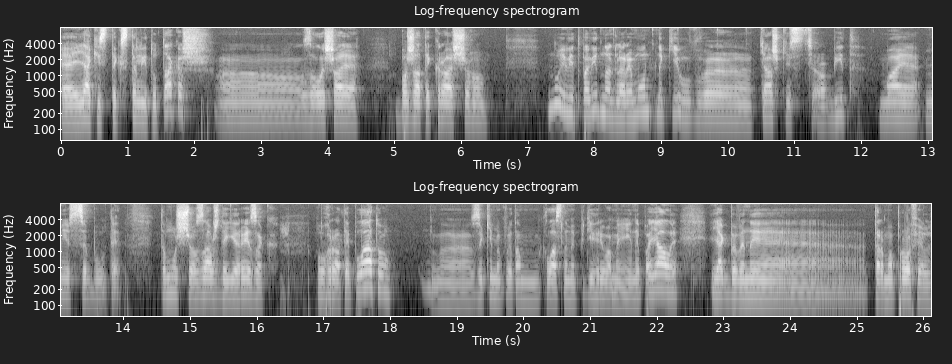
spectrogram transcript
Е, Якість текстиліту також е, залишає бажати кращого. Ну і відповідно для ремонтників е, тяжкість робіт має місце бути. Тому що завжди є ризик уграти плату, з якими б ви там класними підігрівами її не паяли. Як би ви не термопрофіль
